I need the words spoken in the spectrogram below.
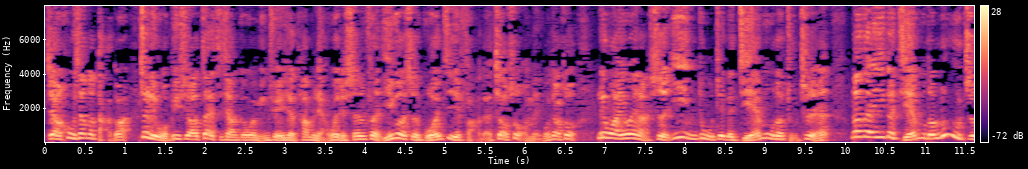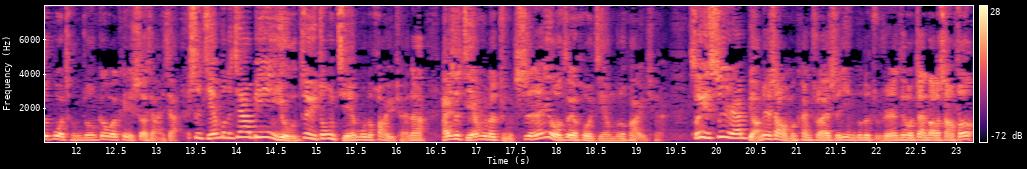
这样互相的打断。这里我必须要再次向各位明确一下他们两位的身份，一个是国际法的教授，美国教授，另外一位呢是印度这个节目的主持人。那在一个节目的录制过程中，各位可以设想一下，是节目的嘉宾有最终节目的话语权呢，还是节目的主持人有最后节目的话语权？所以，虽然表面上我们看出来是印度的主持人最后占到了上风，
